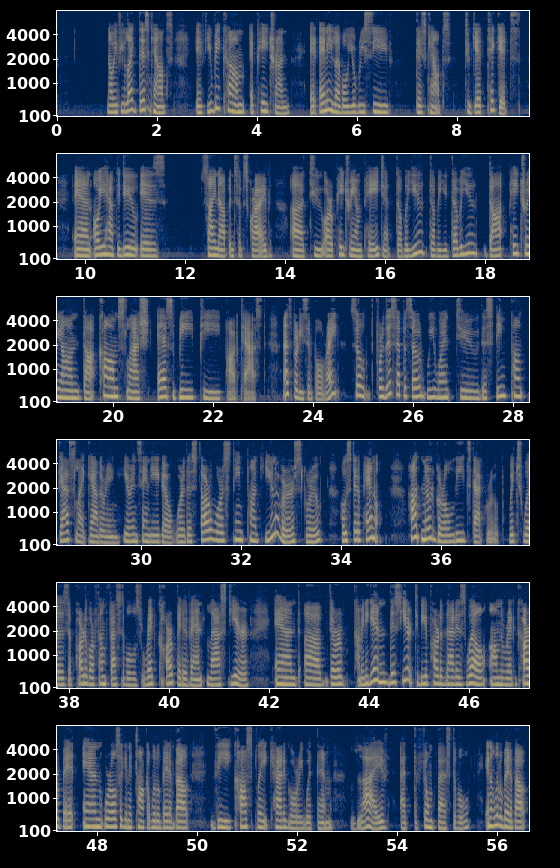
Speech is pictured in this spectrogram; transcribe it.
Now, if you like discounts, if you become a patron at any level, you'll receive discounts to get tickets. And all you have to do is sign up and subscribe uh, to our Patreon page at www.patreon.com slash SBP podcast. That's pretty simple, right? So, for this episode, we went to the Steampunk Gaslight Gathering here in San Diego, where the Star Wars Steampunk Universe group hosted a panel. Hot Nerd Girl leads that group, which was a part of our film festival's red carpet event last year. And uh, they're coming again this year to be a part of that as well on the red carpet. And we're also going to talk a little bit about the cosplay category with them live at the film festival and a little bit about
